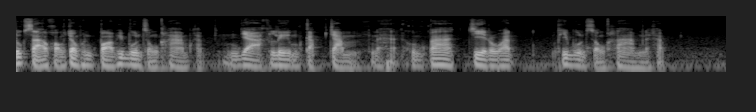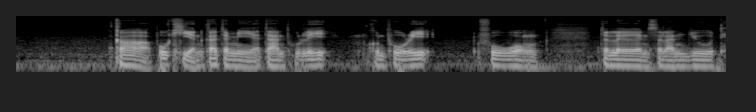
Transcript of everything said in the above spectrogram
ลูกสาวของจอมพลปอพิบูลสงครามครับ อยากลืมกับจำนะฮะคุณป้าจีรวัตรพิบูลสงครามนะครับ ก็ผู้เขียนก็จะมีอาจารย์ภูริ คุณภูริ ฟูวง เจริญ สรัญยู เท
